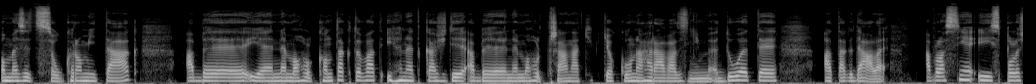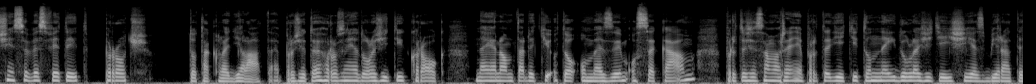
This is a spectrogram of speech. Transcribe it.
omezit soukromí tak, aby je nemohl kontaktovat i hned každý, aby nemohl třeba na TikToku nahrávat s ním duety a tak dále. A vlastně i společně se vysvětlit, proč to takhle děláte, protože to je hrozně důležitý krok. Nejenom tady ti o to omezím, osekám, protože samozřejmě pro ty děti to nejdůležitější je sbírat ty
